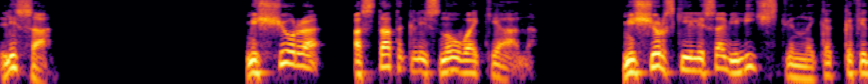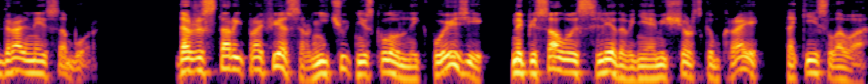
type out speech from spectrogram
Леса. Мещера — остаток лесного океана. Мещерские леса величественны, как кафедральные соборы. Даже старый профессор, ничуть не склонный к поэзии, написал в исследовании о Мещерском крае такие слова.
